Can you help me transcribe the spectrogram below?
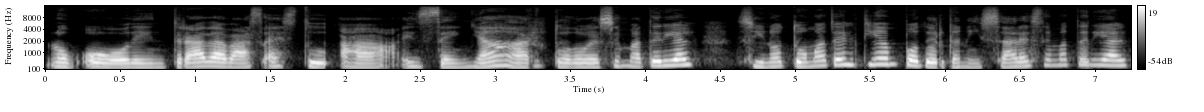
o de entrada vas a, a, enseñar todo ese material, sino tómate el tiempo de organizar ese material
